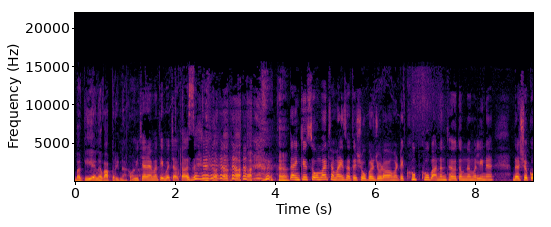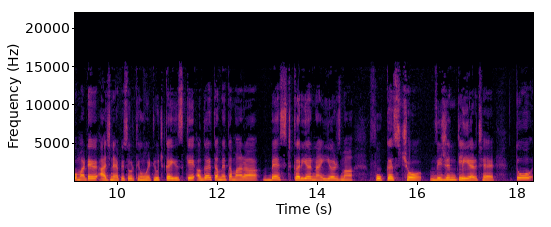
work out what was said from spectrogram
બાકી એને વાપરી નાખવાના. બિચારા એમાંથી બચાવતા હશે. થેન્ક યુ સો મચ અમારી સાથે શો પર જોડાવા માટે. ખૂબ ખૂબ આનંદ થયો તમને મળીને. દર્શકો માટે આજના એપિસોડથી હું એટલું જ કહીશ કે અગર તમે તમારા બેસ્ટ કરિયરના ઇયર્સમાં ફોકસ છો વિઝન ક્લિયર છે તો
